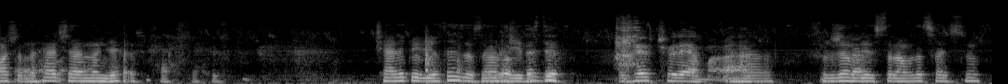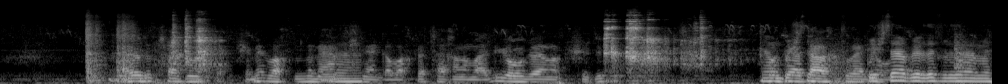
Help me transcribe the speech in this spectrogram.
Maşallah, hər şeyindən gəlir. Kəlib ev yoxdur, əzə sən yedirdi. Əgər çörəyəm var, ha? Sürüdən restoranımıza çay içsin. Gördüm çayxana kimi, vaxtında mənim pişirən qabaqda çayxana var idi, yolun qırana pişirdik. Yəni, bu işlər bir də Firdən əmi.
